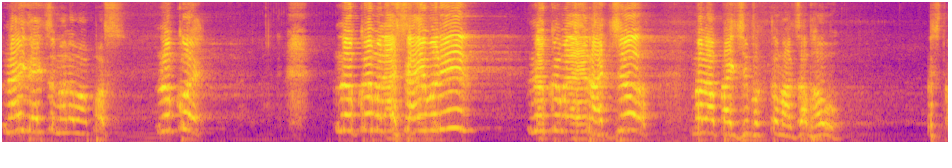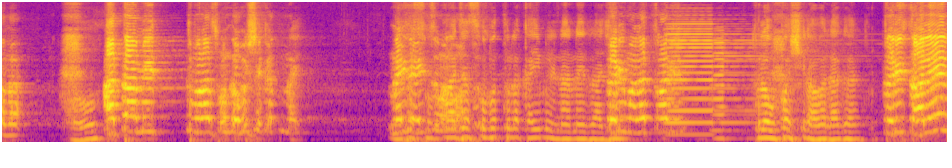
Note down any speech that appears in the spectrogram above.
नाही जायचं मला वापस. नकोय. नकोय मला शाही वडील नकोय मला हे राज्य. मला पाहिजे फक्त माझा भाऊ. दादा हो. आता मी तुम्हाला सोडून जाऊ शकत नाही. नाही जायचं मला. वापस. माझ्यासोबत तुला काही मिळणार नाही तरी राजा मला चालेल. तुला उपाशी राहावं लागल. तरी चालेल.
